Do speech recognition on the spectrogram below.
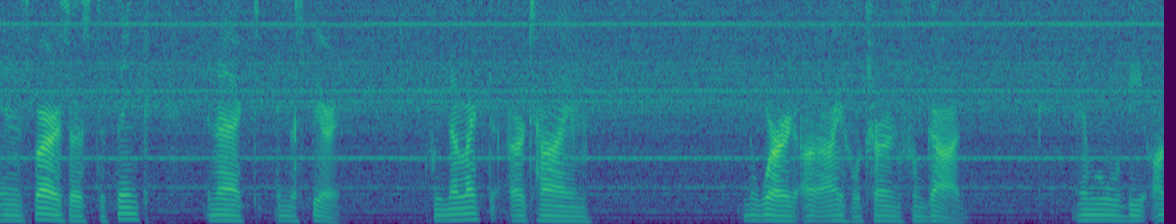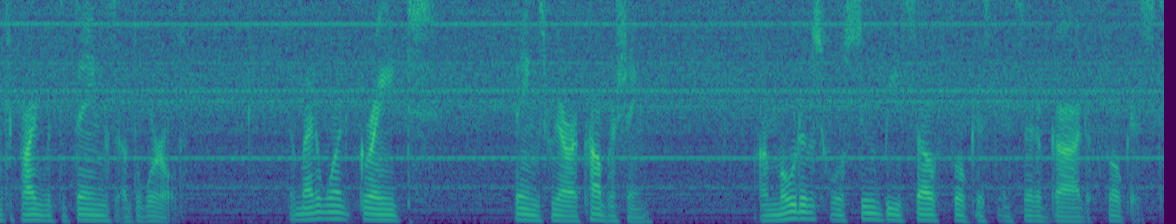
and inspires us to think and act in the Spirit. If we neglect our time in the Word, our eyes will turn from God, and we will be occupied with the things of the world. No matter what great things we are accomplishing, our motives will soon be self focused instead of God focused.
